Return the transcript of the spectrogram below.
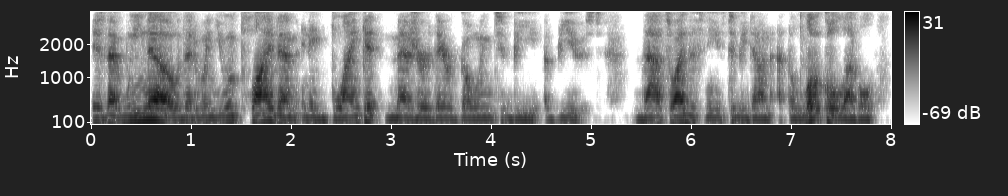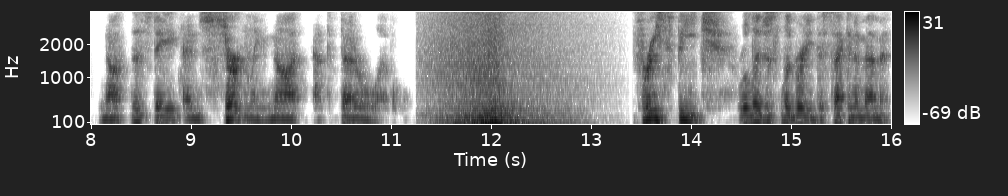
is that we know that when you apply them in a blanket measure, they're going to be abused. That's why this needs to be done at the local level, not the state, and certainly not at the federal level. Free speech, religious liberty, the Second Amendment.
